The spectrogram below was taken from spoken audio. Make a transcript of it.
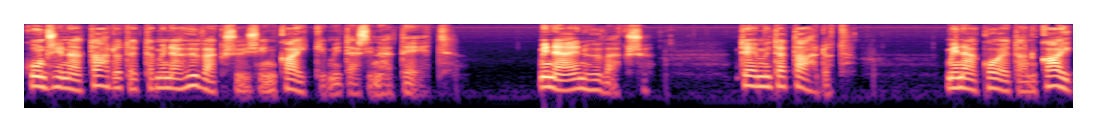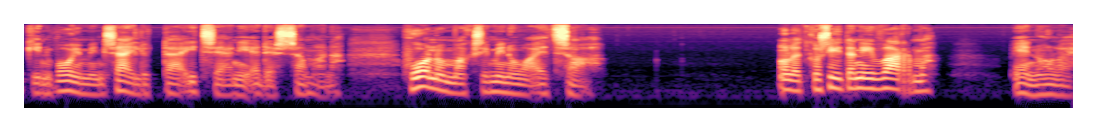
Kun sinä tahdot, että minä hyväksyisin kaikki, mitä sinä teet. Minä en hyväksy. Tee mitä tahdot. Minä koetan kaikin voimin säilyttää itseäni edes samana. Huonommaksi minua et saa. Oletko siitä niin varma? En ole.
